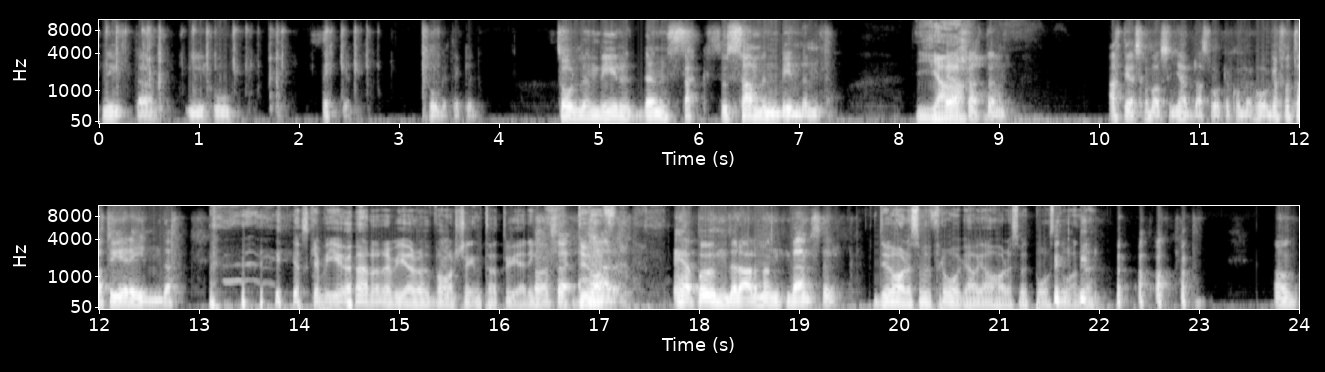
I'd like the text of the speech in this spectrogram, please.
knyta ihop säcken? Frågetecken. Sollen wir den Sack zusammenbinden? Ja. Där satt den. Att det ska vara så jävla svårt att komma ihåg. Jag får tatuera in det. Jag ska vi göra det? Vi gör en varsin tatuering. Ja, du här. Har... Här på underarmen, vänster. Du har det som en fråga och jag har det som ett påstående. ja,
